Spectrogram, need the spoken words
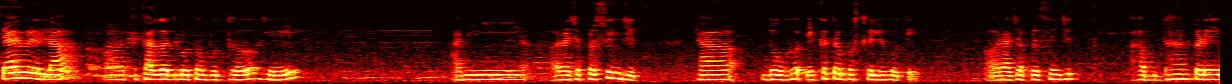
त्यावेळेला तथागत गौतम बुद्ध हे आणि राजा प्रसेनजित ह्या दोघं एकत्र बसलेले होते. राजा प्रसेनजित हा बुद्धांकडे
